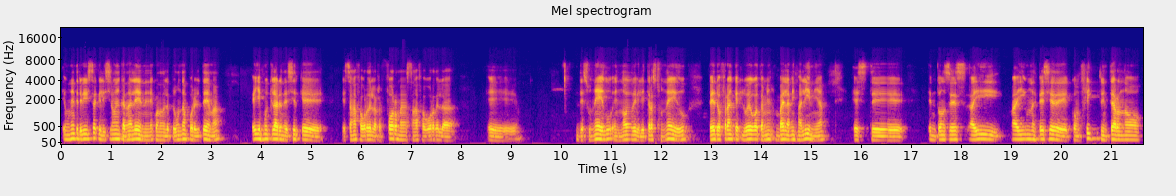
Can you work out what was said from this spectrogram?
en una entrevista que le hicieron en Canal N, cuando le preguntan por el tema, ella es muy clara en decir que están a favor de la reforma, están a favor de la eh, de SUNEDU, en no debilitar SUNEDU. Pedro Franque luego también va en la misma línea. Este, entonces, hay una especie de conflicto interno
